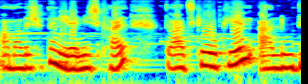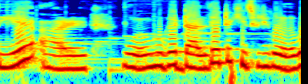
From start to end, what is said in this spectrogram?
আমাদের সাথে নিরামিষ খায়। তো আজকে ওকে আলু দিয়ে আর মুগের ডাল দিয়ে একটা খিচুড়ি করে দেবো।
